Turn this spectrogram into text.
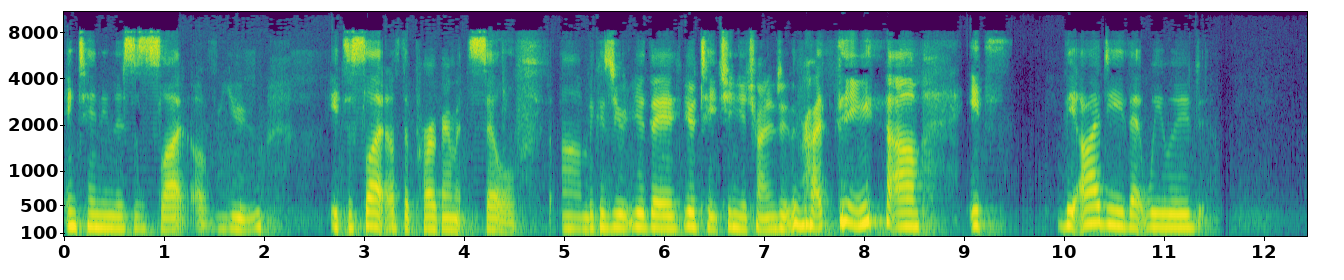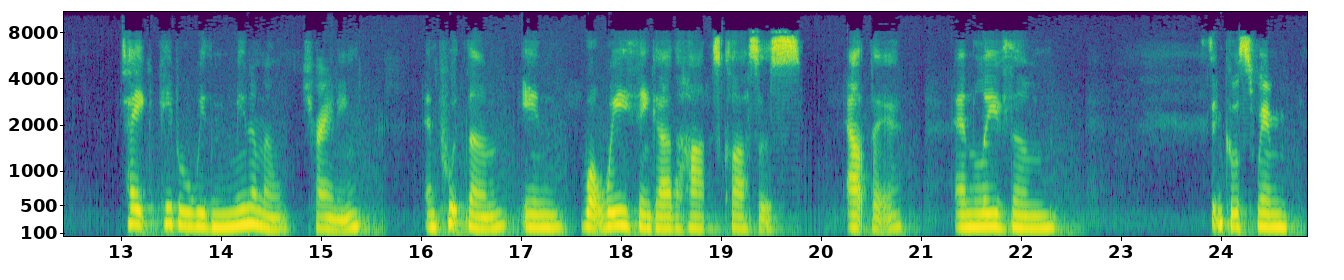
intending this as a slight of you. It's a slight of the program itself um, because you're, you're there, you're teaching, you're trying to do the right thing. Um, it's the idea that we would take people with minimal training and put them in what we think are the hardest classes out there and leave them sink or swim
